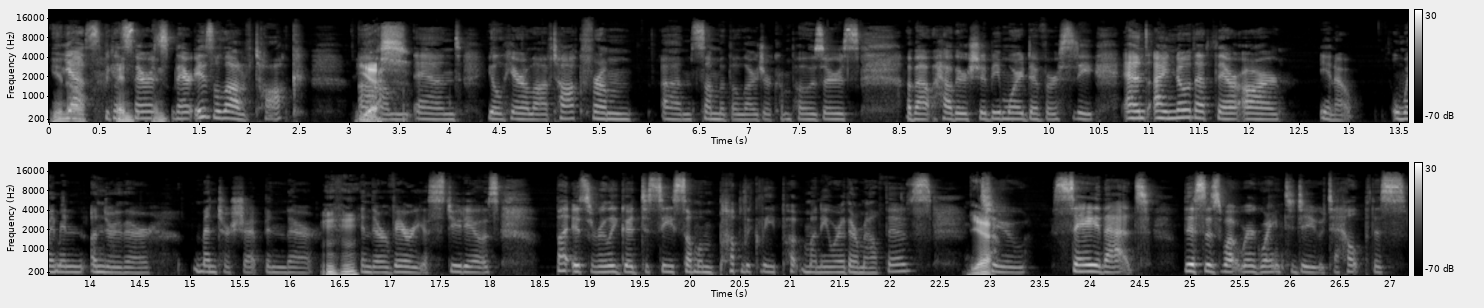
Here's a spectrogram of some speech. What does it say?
You know, yes, because and- there's and- there is a lot of talk. yes, Um, and you'll hear a lot of talk from um, some of the larger composers about how there should be more diversity. And I know that there are, you know, women under their mentorship in their hmm in their various studios. But it's really good to see someone publicly put money where their mouth is yeah, to say that this is what we're going to do to help this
